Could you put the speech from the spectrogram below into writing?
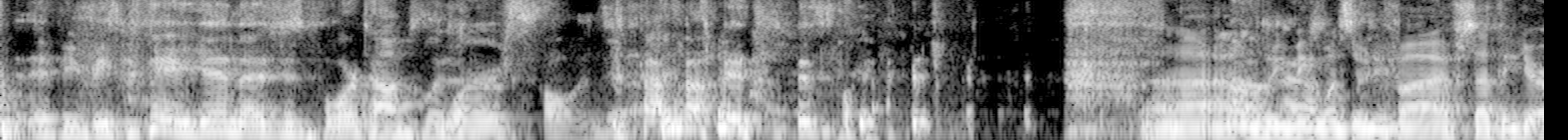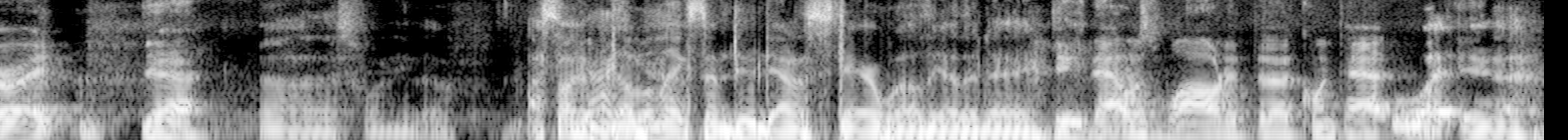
if he beats me again, that's just four times losing Worse. It's just like, Uh, I don't think you make 175, so I think you're all right. yeah, Oh, that's funny though. I saw him double leg some dude down a stairwell the other day. dude, that was wild at the quintet. What? Yeah.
